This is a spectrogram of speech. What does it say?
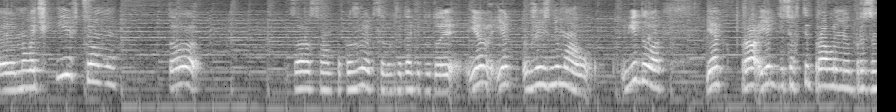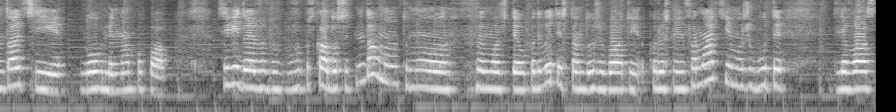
е, новачки в цьому, то зараз вам покажу, як це виглядає під водою. Я як вже знімав відео, як, як досягти правильної презентації ловлі на попап. Це відео я ви- ви- випускав досить недавно, тому ви можете його подивитись, там дуже багато корисної інформації може бути для вас,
